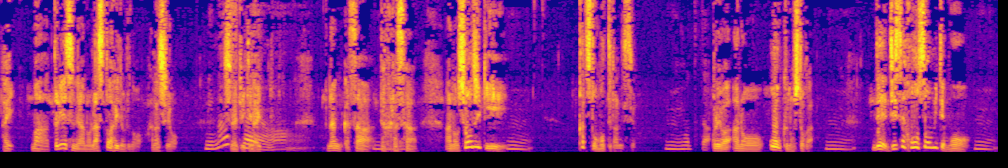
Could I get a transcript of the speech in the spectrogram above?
はい。まあ、とりあえずね、あの、ラストアイドルの話を。しないといけなんかさう、んだからさ、あの、正直う、ん。勝つと思ってたんですよ。うん、持ってたこ。れは、あの、多くの人が。うん。で、実際放送を見ても、うん。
